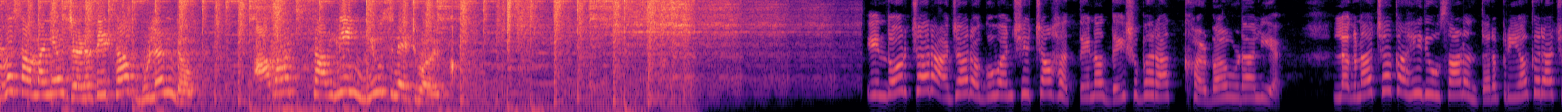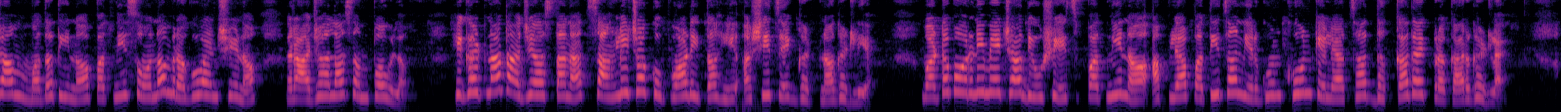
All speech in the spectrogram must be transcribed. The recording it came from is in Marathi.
सर्वसामान्य जनतेचा बुलंद. आवाज सांगली न्यूज नेटवर्क. इंदोरच्या राजा रघुवंशीच्या हत्येनं देशभरात खळबळ उडाली आहे. लग्नाच्या काही दिवसानंतर प्रियकराच्या मदतीनं पत्नी सोनम रघुवंशीनं राजाला संपवलं. ही घटना ताजी असतानाच सांगलीच्या कुपवाड इथंही अशीच एक घटना घडली आहे. वटपौर्णिमेच्या दिवशीच पत्नीनं आपल्या पतीचा निर्घुण खून केल्याचा धक्कादायक प्रकार घडलाय.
